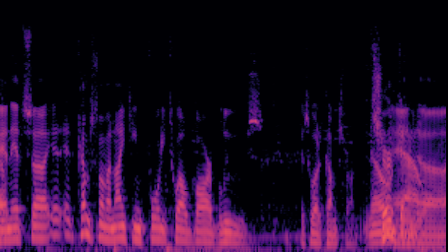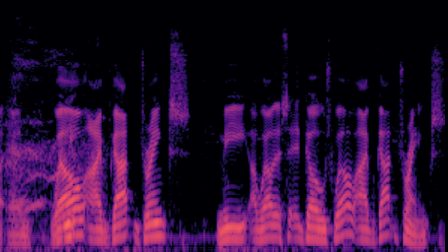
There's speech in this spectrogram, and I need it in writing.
yeah. and it's uh, it, it comes from a 1940 12 bar blues, is what it comes from. No Sure. and, doubt. Uh, and well, I've got drinks. Me, uh, well, it's, it goes. Well, I've got drinks.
